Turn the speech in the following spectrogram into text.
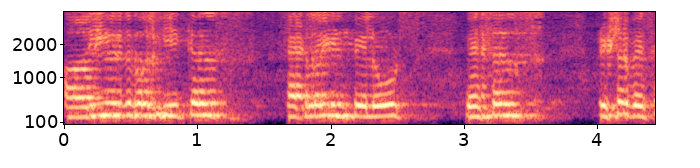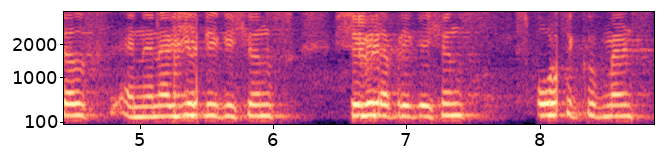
reusable vehicles, satellite and payloads, vessels, pressure vessels and energy applications, civil applications, sports equipments,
